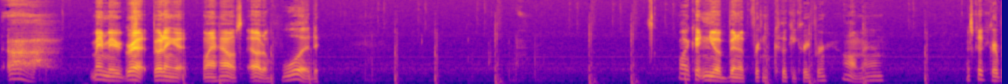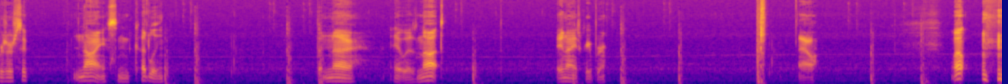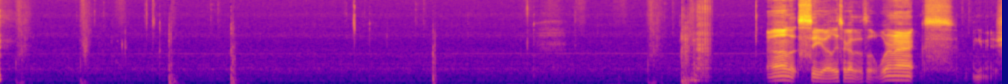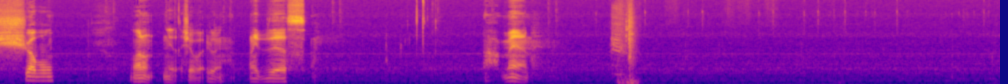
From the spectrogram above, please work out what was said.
Ah, made me regret building it my house out of wood. Why couldn't you have been a freaking cookie creeper? Oh man. Those cookie creepers are so nice and cuddly. But no, it was not a nice creeper. Ow. Well. uh, let's see. At least I got this little wooden axe. Give me a shovel. Well, I don't need that shovel actually. I need this. Oh, man.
